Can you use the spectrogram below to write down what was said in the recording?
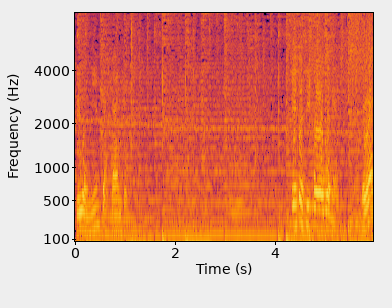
Pero mientras tanto, este sí puedo poner, ¿verdad?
